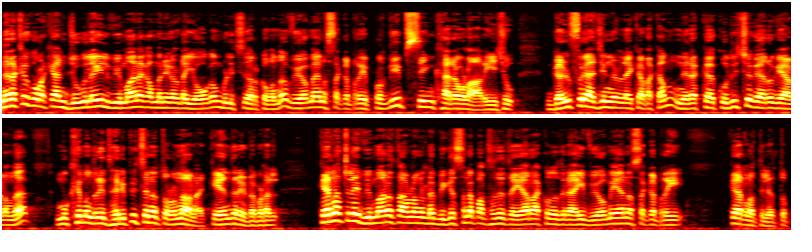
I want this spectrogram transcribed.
നിരക്ക് കുറയ്ക്കാൻ ജൂലൈയിൽ വിമാന കമ്പനികളുടെ യോഗം വിളിച്ചു ചേർക്കുമെന്ന് വ്യോമയാന സെക്രട്ടറി പ്രദീപ് സിംഗ് ഖരോള അറിയിച്ചു. ഗൾഫ് രാജ്യങ്ങളിലേക്കടക്കം നിരക്ക് കുതിച്ചു കയറുകയാണെന്ന് മുഖ്യമന്ത്രി ധരിപ്പിച്ചതിനെ തുടർന്നാണ് കേന്ദ്ര ഇടപെടൽ. കേരളത്തിലെ വിമാനത്താവളങ്ങളുടെ വികസന പദ്ധതി തയ്യാറാക്കുന്നതിനായി വ്യോമയാന സെക്രട്ടറി കേരളത്തിലെത്തും.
